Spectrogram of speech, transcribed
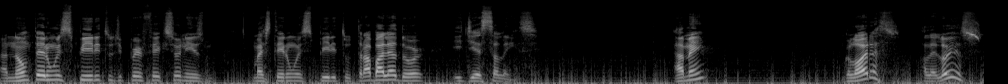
a não ter um espírito de perfeccionismo, mas ter um espírito trabalhador e de excelência. Amém? Glórias? Aleluias?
